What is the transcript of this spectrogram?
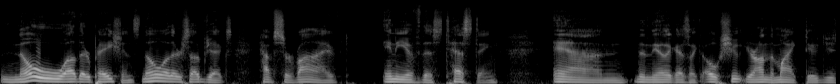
no other patients, no other subjects have survived any of this testing." And then the other guy's like, "Oh shoot, you're on the mic, dude. You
